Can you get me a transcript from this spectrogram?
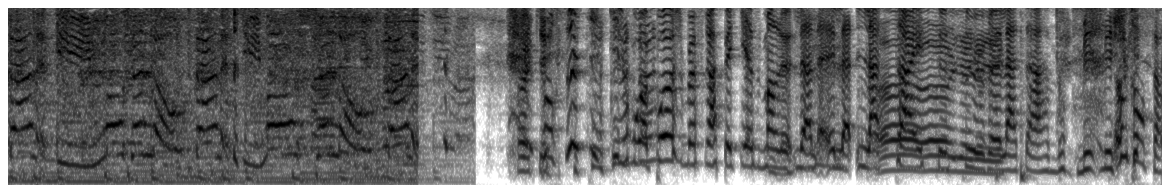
damage, emotional damage, emotional damage. Ok. Pour ceux qui, qui le voient pas, je me frappais quasiment le- la, la, la, la Ah, tête sur la table. Mais, mais je suis Ok. content.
